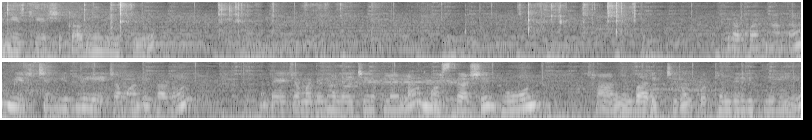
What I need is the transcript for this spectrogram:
किसलेली मिरची अशी काढून घ्यायची आहे तर आपण आता मिरची घेतली याच्यामध्ये काढून आता याच्यामध्ये घालायची आपल्याला मस्त अशी धुवून छान बारीक चिरून कोथिंबीर घेतलेली आहे.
